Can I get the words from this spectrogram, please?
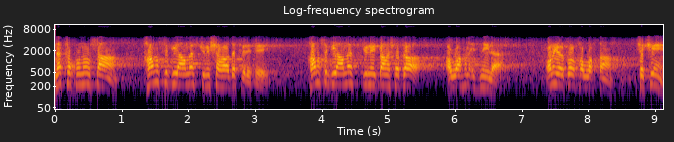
nə toxunursan, hamısı qiyamət günü şəhadət verəcək. Hamısı qiyamət günü danışacaq Allahın izni ilə. Ona görə qorx Allahdan, çəkin.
